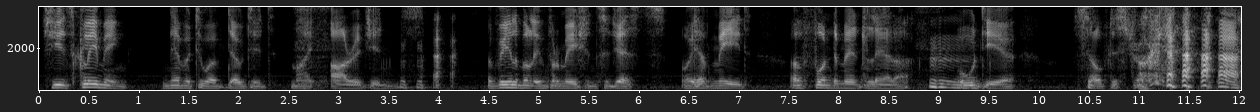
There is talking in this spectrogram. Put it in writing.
She is claiming never to have doubted my origins. Available information suggests I have made a fundamental error. oh dear. Self destruct.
